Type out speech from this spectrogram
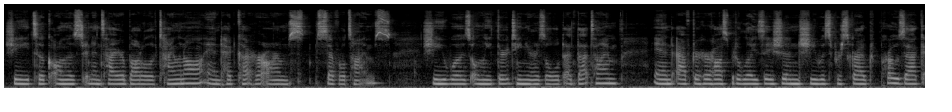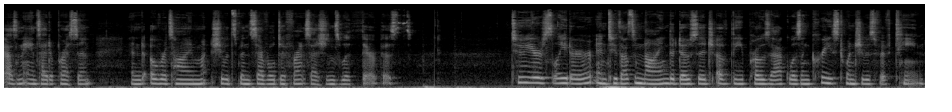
she took almost an entire bottle of Tylenol and had cut her arms several times. She was only 13 years old at that time, and after her hospitalization, she was prescribed Prozac as an antidepressant, and over time, she would spend several different sessions with therapists. Two years later, in 2009, the dosage of the Prozac was increased when she was 15.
